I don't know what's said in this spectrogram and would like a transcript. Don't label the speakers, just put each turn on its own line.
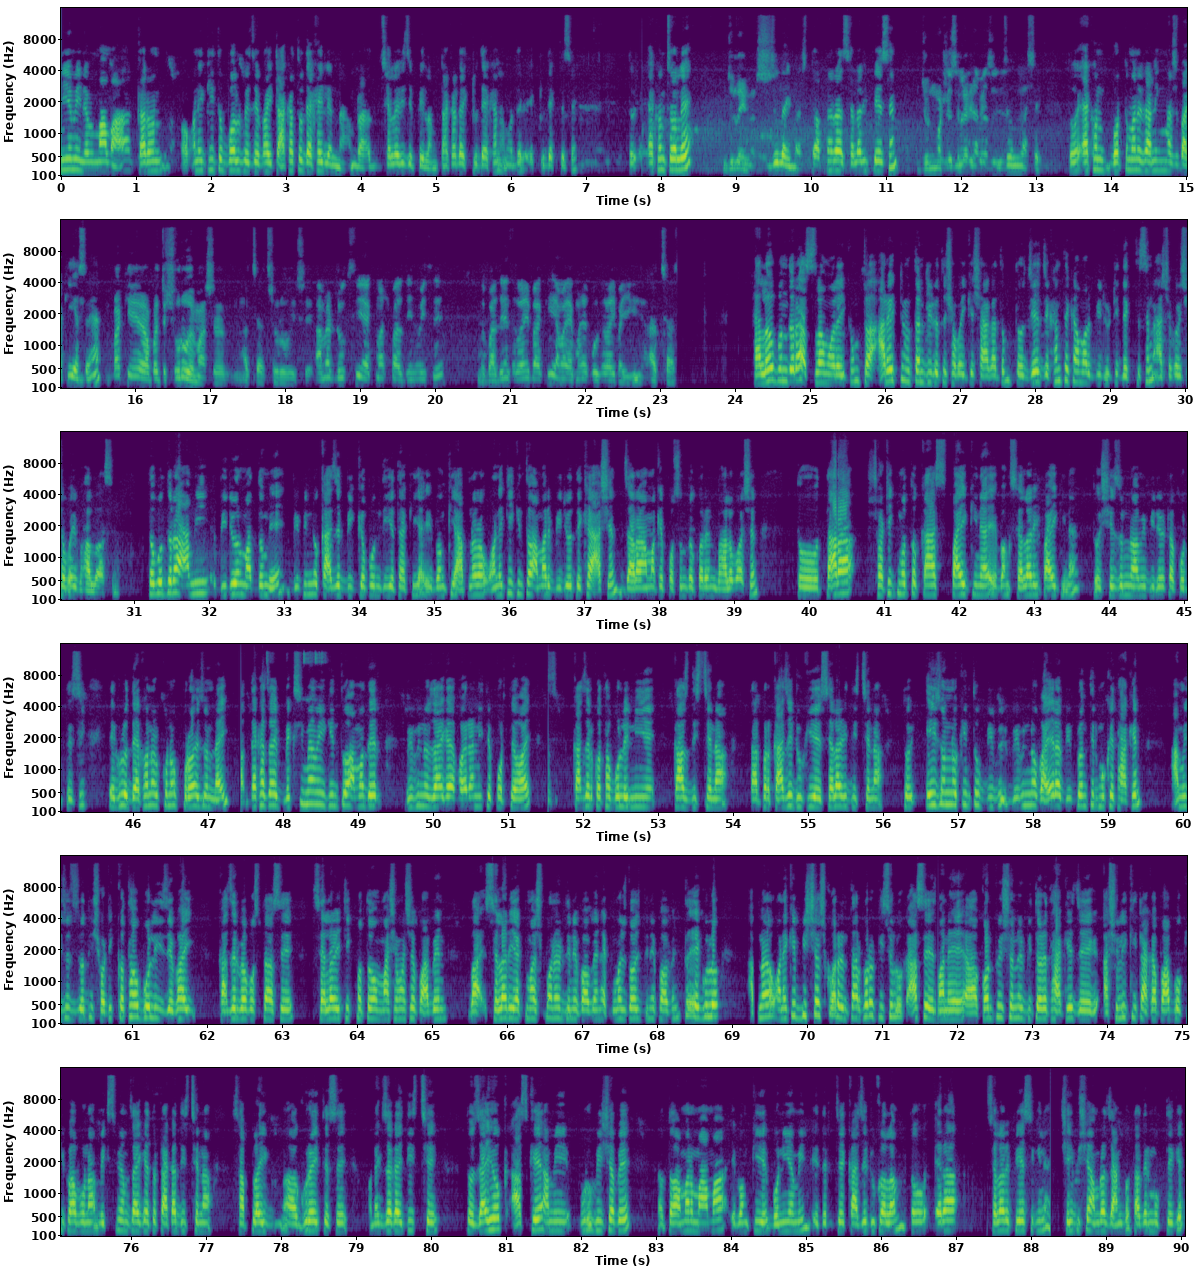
বনিয়ামিন এবং মামা কারণ অনেকেই তো বলবে যে ভাই টাকা তো দেখাইলেন না আমরা স্যালারি যে পেলাম টাকাটা একটু দেখান আমাদের একটু দেখতেছে। তো এখন চলে
জুলাই মাস।
জুলাই মাস। তো আপনারা স্যালারি পেয়েছেন?
জুন মাসে স্যালারি পেয়েছি।
জুন মাসে। তো এখন বর্তমানে রানিং মাস বাকি আছে হ্যাঁ?
বাকি আপাতত শুরু হয় মাস
আচ্ছা আচ্ছা।
শুরু হয়েছে।
আমরা ঢুকছি এক মাস পাঁচ দিন হয়েছে তো পাঁচ দিনের স্যালারি বাকি আমার এক মাসের ফুল স্যালারি পাই
আচ্ছা। হ্যালো বন্ধুরা, আসসালামু আলাইকুম। তো আরও একটি নতুন ভিডিওতে সবাইকে স্বাগতম। তো যে যেখান থেকে আমার ভিডিওটি দেখতেছেন, আশা করি সবাই ভালো আছেন। তো বন্ধুরা, আমি ভিডিওর মাধ্যমে বিভিন্ন কাজের বিজ্ঞাপন দিয়ে থাকি এবং কি আপনারা অনেকেই কিন্তু আমার ভিডিও দেখে আসেন, যারা আমাকে পছন্দ করেন, ভালোবাসেন। তো তারা সঠিক মতো কাজ পায় কিনা এবং স্যালারি পায় কিনা, তো সেজন্য আমি ভিডিওটা করতেছি। এগুলো দেখানোর কোনো প্রয়োজন নাই। দেখা যায় ম্যাক্সিমামই কিন্তু আমাদের বিভিন্ন জায়গায় হয়রানিতে পড়তে হয়। কাজের কথা বলে নিয়ে কাজ দিচ্ছে না। তারপর কাজে ঢুকিয়ে স্যালারি দিচ্ছে না। তো এই জন্য কিন্তু বিভিন্ন ভাইয়েরা বিভ্রান্তির মুখে থাকেন। আমি যদি যদি সঠিক কথাও বলি যে, ভাই, কাজের ব্যবস্থা আছে স্যালারি ঠিক মতো মাসে মাসে পাবেন বা স্যালারি এক মাস পনেরো দিনে পাবেন, এক মাস দশ দিনে পাবেন। তো এগুলো আপনারা অনেকে বিশ্বাস করেন, তারপরেও কিছু লোক আছে মানে কনফিউশনের ভিতরে থাকে যে আসলে কি টাকা পাবো, কি পাবো না? ম্যাক্সিমাম জায়গায় তো টাকা দিচ্ছে না সাপ্লাই ঘুরাইতেছে, অনেক জায়গায় দিচ্ছে। তো যাই হোক, আজকে আমি পুরুষ হিসাবে তো আমার মামা এবং কি বনিয়ামিন, এদের যে কাজে ঢুকালাম, তো এরা স্যালারি পেয়েছে কিনা সেই বিষয়ে আমরা জানব তাদের মুখ থেকে।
